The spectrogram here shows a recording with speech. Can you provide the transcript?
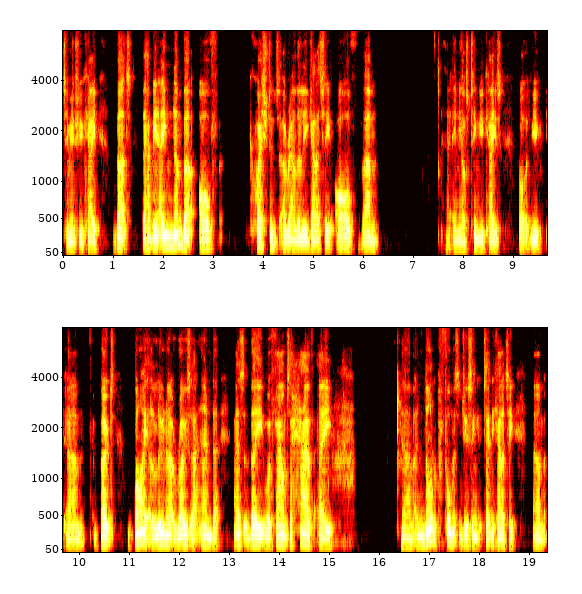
Team Ineos UK. But there have been a number of questions around the legality of um, Ineos Team UK's or, um, boat by Luna Rossa, and uh, as they were found to have a um, a non-performance inducing technicality um,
